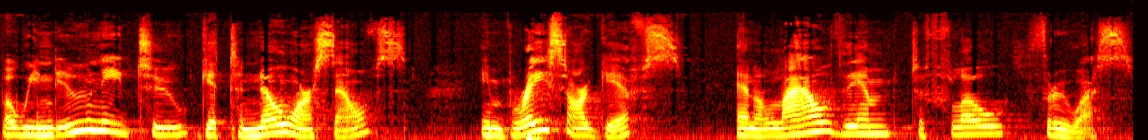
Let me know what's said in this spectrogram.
But we do need to get to know ourselves, embrace our gifts, and allow them to flow through us.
